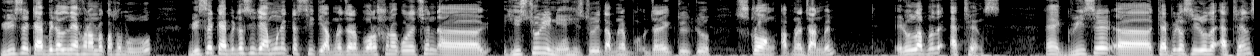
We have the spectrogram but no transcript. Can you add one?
গ্রিসের ক্যাপিটাল নিয়ে এখন আমরা কথা বলব। গ্রিসের ক্যাপিটাল সিটি এমন একটা সিটি, আপনারা যারা পড়াশোনা করেছেন হিস্টোরি নিয়ে, হিস্টোরিতে আপনার, যারা একটু একটু স্ট্রং আপনারা জানবেন। এটা হলো আপনাদের অ্যাথেন্স হ্যাঁ গ্রিসের ক্যাপিটাল সিটি হলো অ্যাথেন্স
